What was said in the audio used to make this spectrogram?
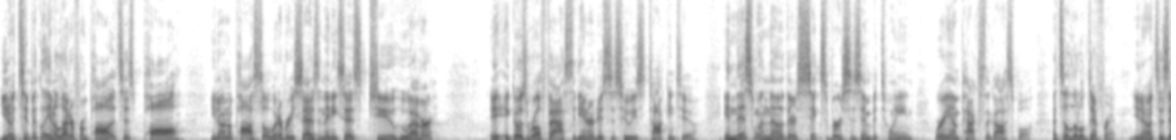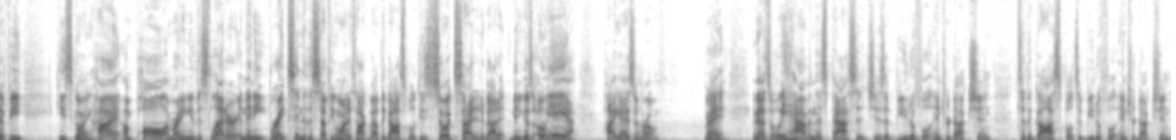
you know, typically in a letter from Paul, it says, Paul, you know, an apostle, whatever he says, and then he says to whoever. It, it goes real fast that he introduces who he's talking to. In this one, though, there's six verses in between where he unpacks the gospel. That's a little different. You know, it's as if he he's going, Hi, I'm Paul. I'm writing you this letter. And then he breaks into the stuff he wanted to talk about, the gospel, because he's so excited about it. And then he goes, Oh, yeah, yeah. Hi, guys in Rome right? And that's what we have in this passage is a beautiful introduction to the gospel. It's a beautiful introduction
